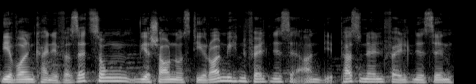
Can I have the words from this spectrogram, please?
Wir wollen keine Versetzungen, wir schauen uns die räumlichen Verhältnisse an, die personellen Verhältnisse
